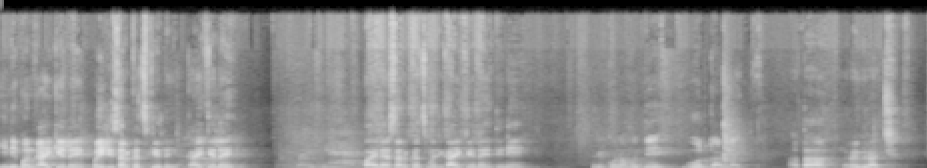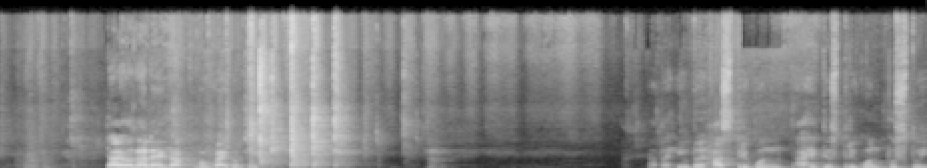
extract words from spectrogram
हिने पण काय केलंय? पहिलीसारखंच केलंय. काय केलंय? पहिल्यासारखंच म्हणजे काय केलंय? तिने त्रिकोणामध्ये गोल काढलाय. आता रविराज. टाळेवा झाला एकदा बघू काय करतोय. आता हे तर हाच त्रिकोण आहे तोच त्रिकोण पुसतोय.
